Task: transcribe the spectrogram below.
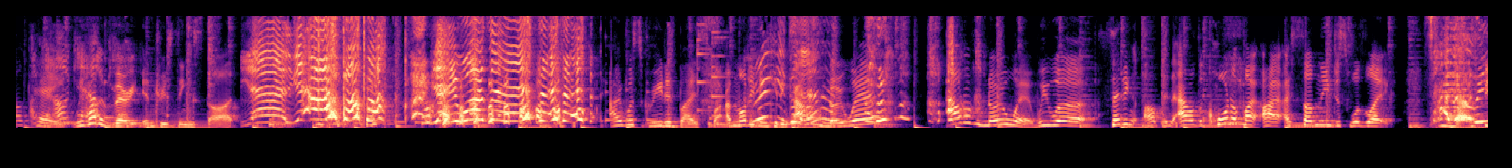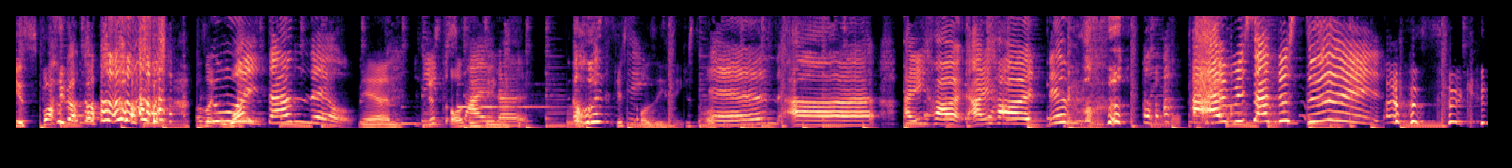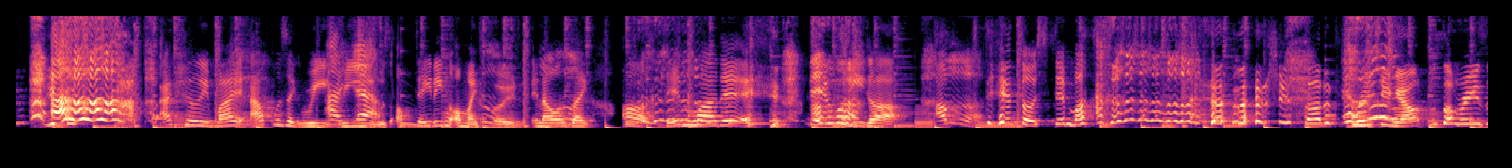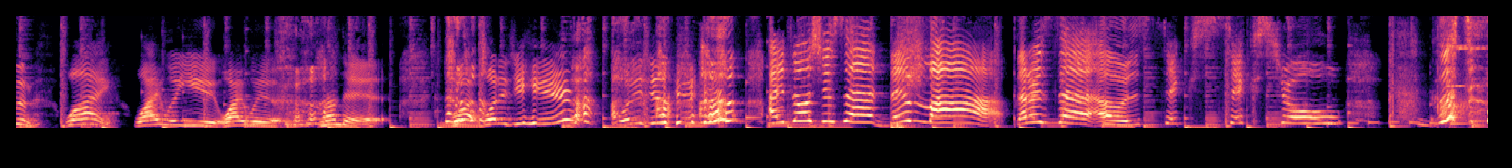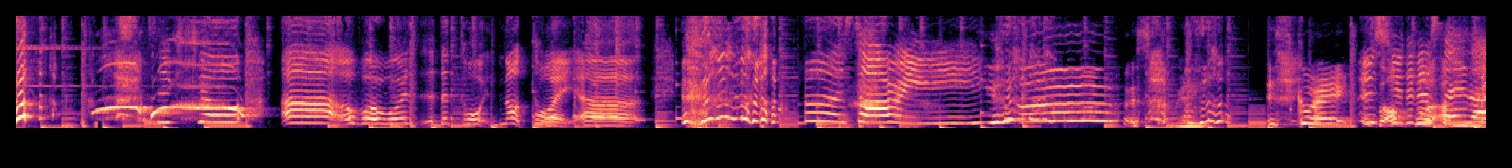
Okay, okay we had okay. a very interesting start. Yeah, yeah! yeah, it wasn't! I was greeted by a spider. I'm not even kidding. Out of nowhere. out of nowhere. We were setting up and out of the corner of my eye, I suddenly just was like, I see a spider. I was like, what? Man, just Aussie thing. Just Aussie thing. Just Aussie. And, uh... actually, my app was like re, ah, re- yeah. was updating on my phone, and I was mm. like, ah, demade, app ga update and then she started freaking out for some reason. Why? Why were you? Why were? Nande? What? What did you hear? Toy? Uh. sorry. it's great. It's great. It's to didn't say that.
